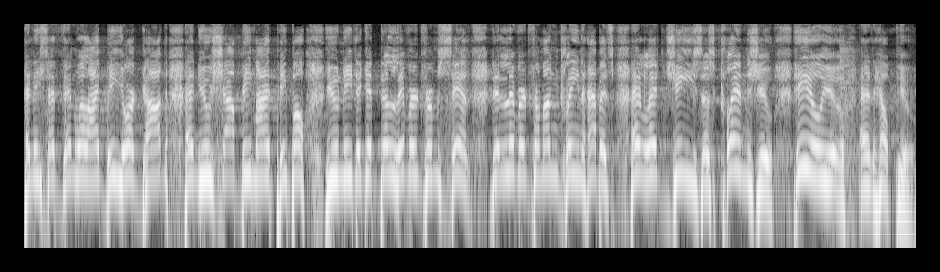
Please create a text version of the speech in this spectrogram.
And he said, Then will I be your God and you shall be my people. You need to get delivered from sin, delivered from unclean habits, and let Jesus cleanse you, heal you, and help you.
